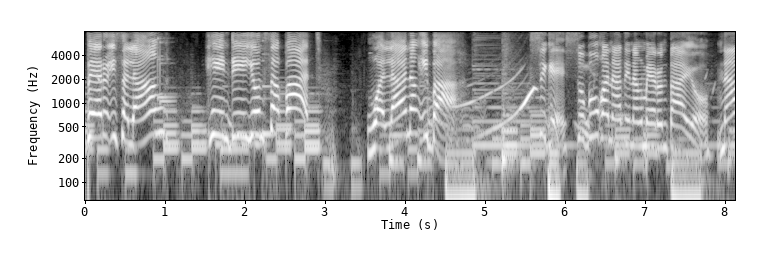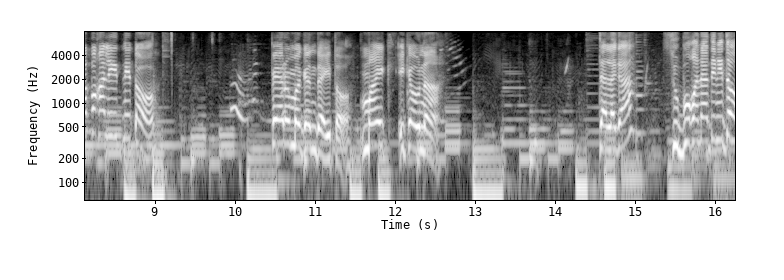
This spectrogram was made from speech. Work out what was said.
Pero isa lang, hindi yon sapat. Wala nang iba. Sige, subukan natin ang meron tayo. Napakaliit nito. Pero maganda ito. Mike, ikaw na. Talaga? Subukan natin ito.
